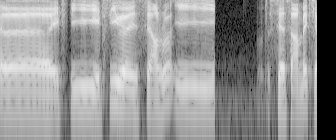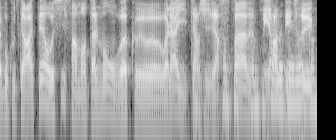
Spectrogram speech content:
Euh, et puis, et puis, euh, c'est un joueur. Il c'est un mec qui a beaucoup de caractère aussi. Enfin, mentalement, on voit que euh, voilà, il tergiverse Quand pas, il, même quand quand il rate des péno, trucs. quand il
